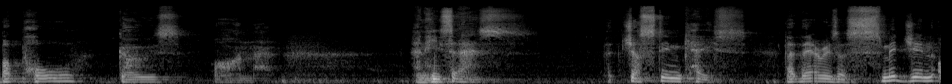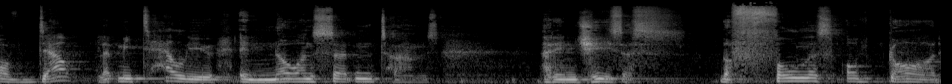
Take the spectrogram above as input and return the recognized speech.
But Paul goes on. And he says that just in case that there is a smidgen of doubt, let me tell you in no uncertain terms that in Jesus the fullness of God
